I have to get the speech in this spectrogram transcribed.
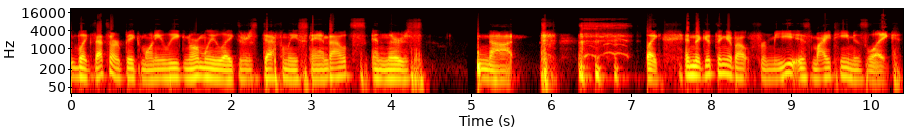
like that's our big money league. Normally like there's definitely standouts and there's not. like and the good thing about for me is my team is like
